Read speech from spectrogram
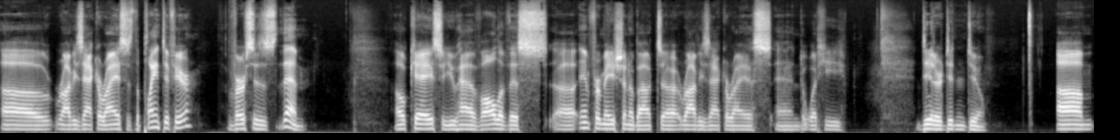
Uh, Ravi Zacharias is the plaintiff here versus them. Okay, so you have all of this uh, information about uh, Ravi Zacharias and what he did or didn't do. Um,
